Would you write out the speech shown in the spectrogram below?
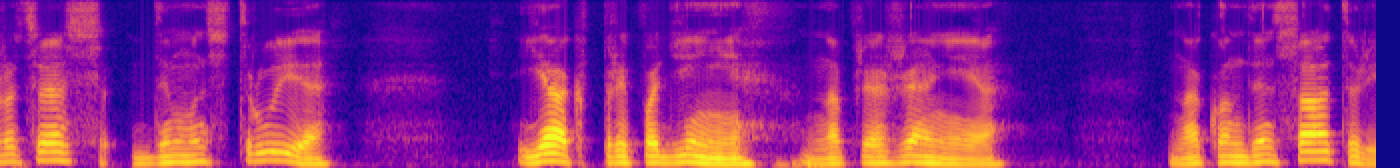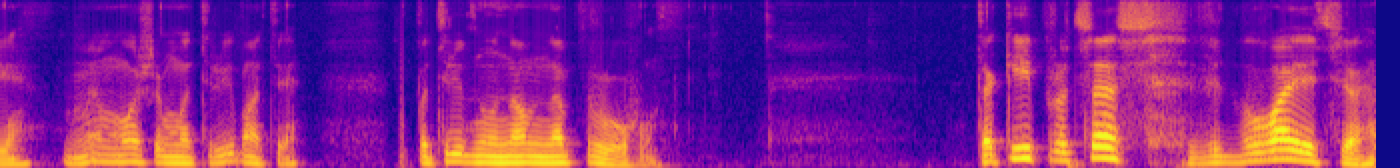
процес демонструє, як при падінні напряження на конденсаторі ми можемо отримати потрібну нам напругу. Такий процес відбувається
